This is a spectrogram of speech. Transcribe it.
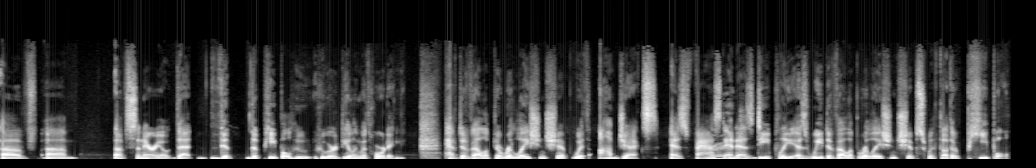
of um, of scenario that the the people who who are dealing with hoarding have developed a relationship with objects as fast Right. and as deeply as we develop relationships with other people,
